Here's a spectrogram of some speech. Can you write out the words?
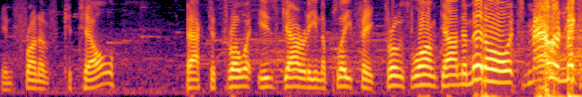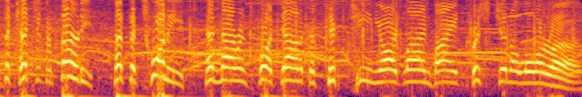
in front of Cattell. Back to throw it is Garrity in the play fake. Throws long down the middle. It's Marin makes the catch at the 30, at the 20, and Marin's brought down at the 15 yard line by Christian Alora.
